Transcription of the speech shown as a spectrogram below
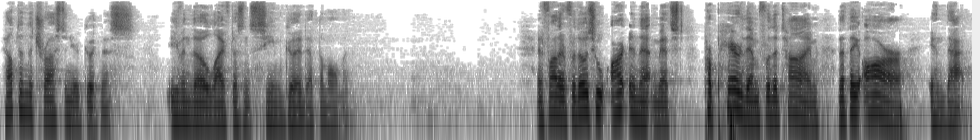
Help them to trust in your goodness even though life doesn't seem good at the moment. And Father, for those who aren't in that midst, prepare them for the time that they are in that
